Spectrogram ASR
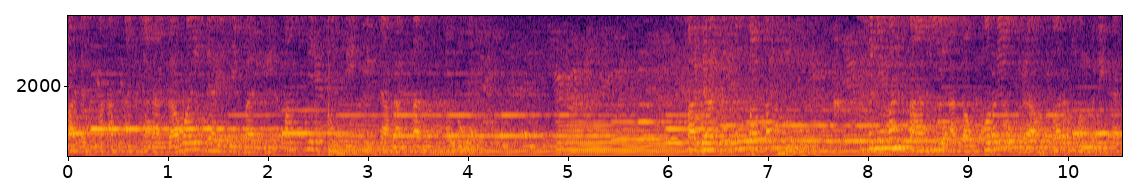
pada saat acara gawai daya iban di Pasir Putih, Kecamatan Seluas. Pada kesempatan ini, seniman tari atau koreografer memberikan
